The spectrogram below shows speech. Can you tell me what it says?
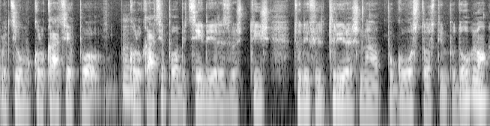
recimo po kolokacijah, po, mm. kolokacije po abecedi razvrstiš, tudi filtriraš na pogostost in podobno.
